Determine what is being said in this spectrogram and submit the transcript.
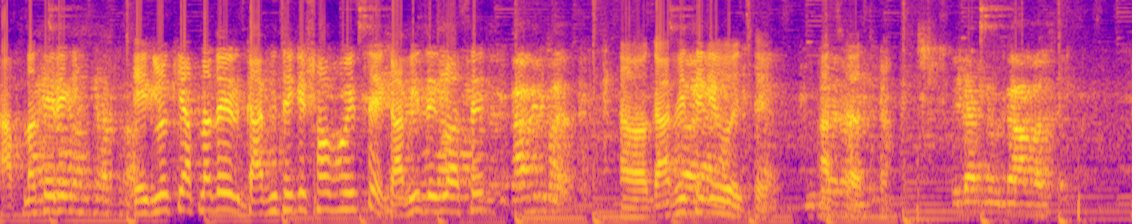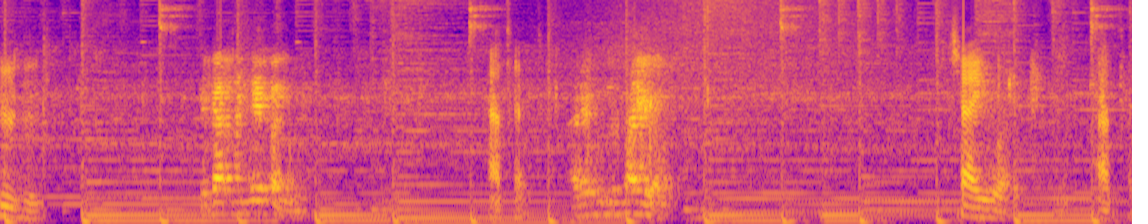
আপনাদের এগুলো কি আপনাদের গাভী থেকে সব হয়েছে? গাভী যেগুলো আছে? গাভী থেকে হয়েছে। আচ্ছা আচ্ছা। হুম হুম। নেপালি আচ্ছা। বল। আচ্ছা।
